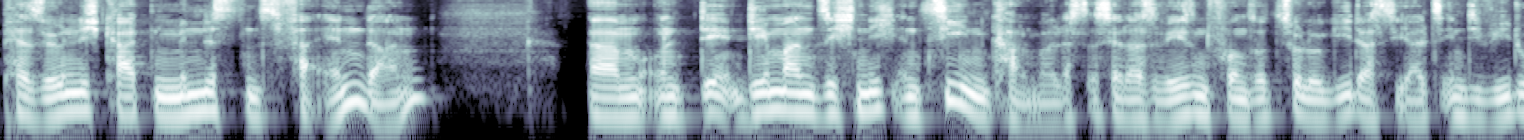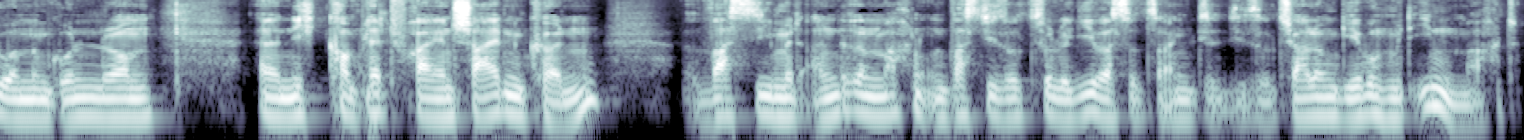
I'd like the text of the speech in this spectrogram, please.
Persönlichkeiten mindestens verändern ähm, und de dem man sich nicht entziehen kann, weil das ist ja das Wesen von Soziologie, dass sie als Individuum im Grunde genommen äh, nicht komplett frei entscheiden können, was sie mit anderen machen und was die Soziologie, was sozusagen die, die soziale Umgebung mit ihnen macht.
